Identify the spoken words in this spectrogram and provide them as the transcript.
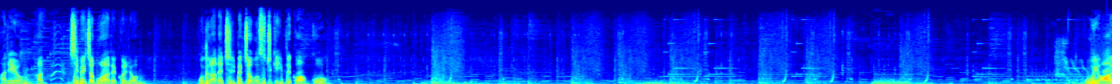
아니에요. 한 700점 모아야 될걸요? 오늘 안에 700점은 솔직히 힘들 것 같고. 오이 아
